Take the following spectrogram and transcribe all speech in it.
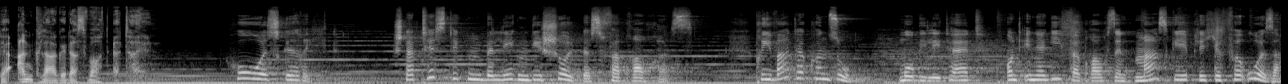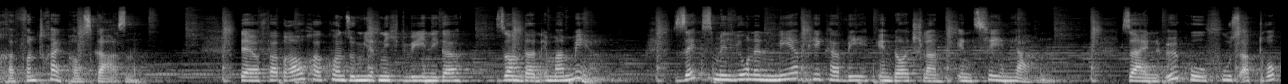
der Anklage das Wort erteilen. Hohes Gericht. Statistiken belegen die Schuld des Verbrauchers. Privater Konsum, Mobilität und Energieverbrauch sind maßgebliche Verursacher von Treibhausgasen. Der Verbraucher konsumiert nicht weniger, sondern immer mehr. Sechs Millionen mehr Pkw in Deutschland in zehn Jahren. Sein Öko-Fußabdruck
